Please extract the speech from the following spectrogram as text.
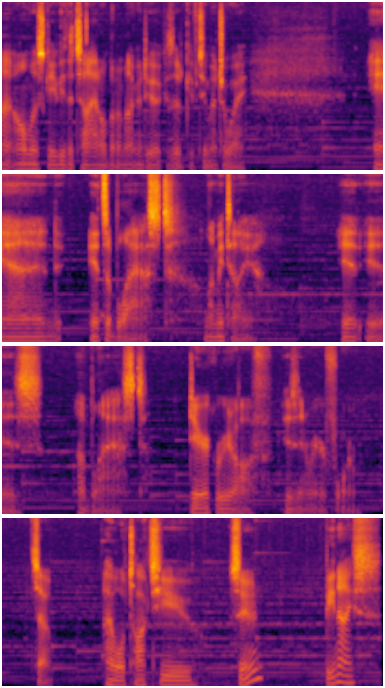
I almost gave you the title, but I'm not going to do it because it'll give too much away. And it's a blast, let me tell you. It is a blast. Derek Rudolph is in rare form. So I will talk to you soon. Be nice.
